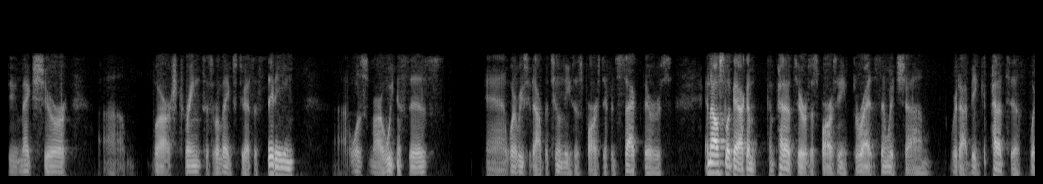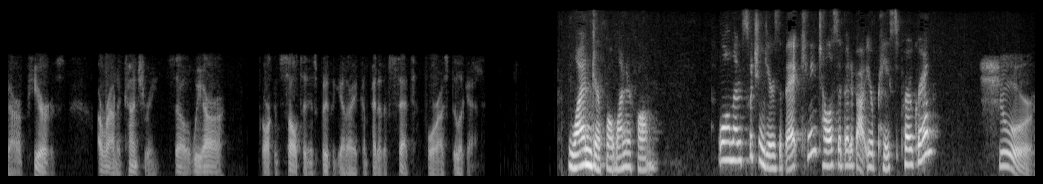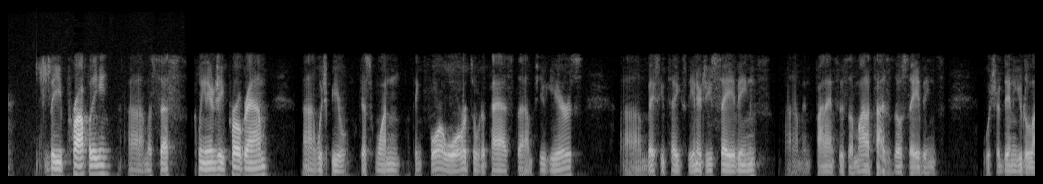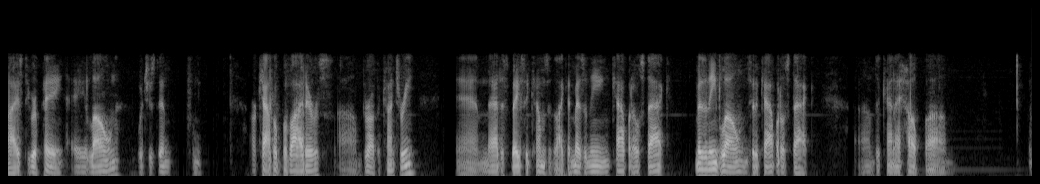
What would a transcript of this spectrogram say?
to make sure um, what our strengths as relates to as a city, uh, what are some of our weaknesses, and where we see the opportunities as far as different sectors. and also look at our com- competitors as far as any threats in which um, we're not being competitive with our peers around the country. So we are, our consultant is putting together a competitive set for us to look at. Wonderful, wonderful. Well, and then switching gears a bit, can you tell us a bit about your PACE program? Sure. The Property um, Assess Clean Energy Program, uh, which we just won, I think, four awards over the past um, few years, um, basically takes the energy savings um, and finances or monetizes those savings, which are then utilized to repay a loan, which is then from our capital providers um, throughout the country and that is basically comes with like a mezzanine capital stack, mezzanine loan to the capital stack um, to kind of help um,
